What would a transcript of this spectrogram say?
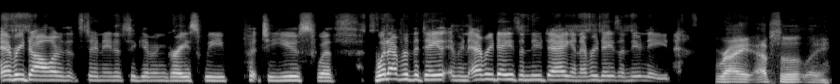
every dollar that's donated to Giving Grace, we put to use with whatever the day. I mean, every day is a new day and every day is a new need. Right. Absolutely.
